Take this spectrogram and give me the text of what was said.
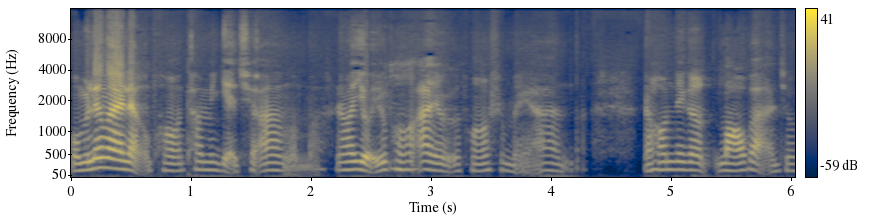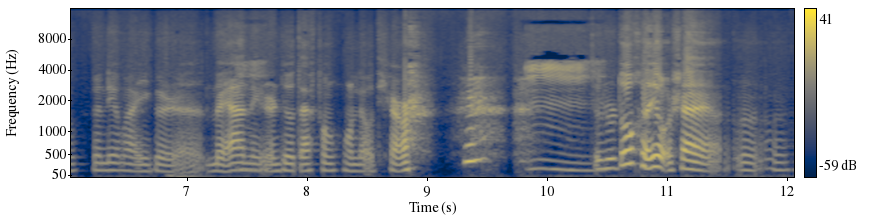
我们另外两个朋友他们也去按了嘛，然后有一个朋友嗯按，有一个朋友是没按的，然后那个老板就跟另外一个人没按那个人就在疯狂聊天儿，嗯，就是都很友善呀，嗯嗯，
